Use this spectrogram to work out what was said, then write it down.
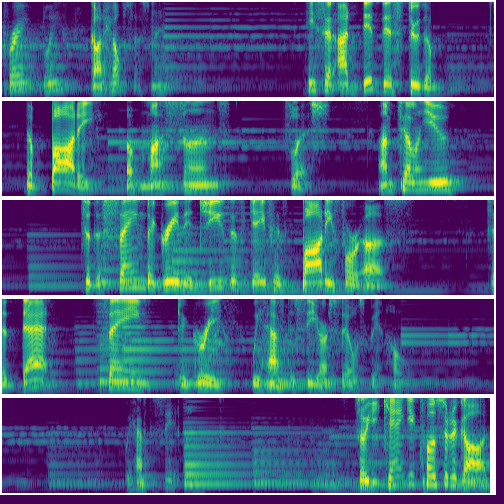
pray, believe. God helps us, man. He said, I did this through the, the body of my son's flesh. I'm telling you, to the same degree that Jesus gave his body for us, to that same degree, we have to see ourselves being whole. We have to see it. So you can't get closer to God.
